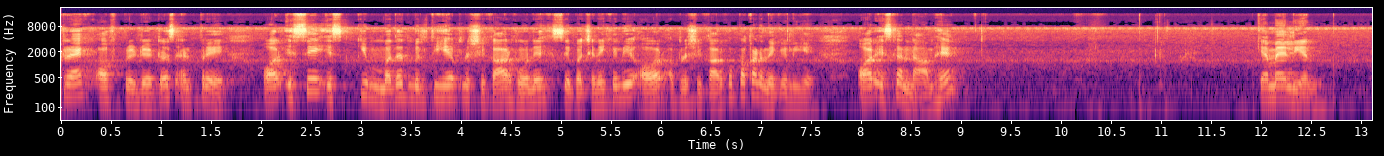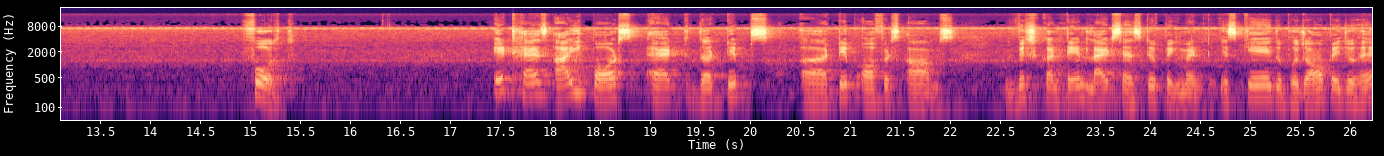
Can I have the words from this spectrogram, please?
track of predators and prey और इससे इसकी मदद मिलती है अपने शिकार होने से बचने के लिए और अपने शिकार को पकड़ने के लिए। और इसका नाम है chameleon. Fourth It has eye pods at the tips uh, tip of its arms which contain light sensitive pigment. इसके जो भुजाओं पे जो है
